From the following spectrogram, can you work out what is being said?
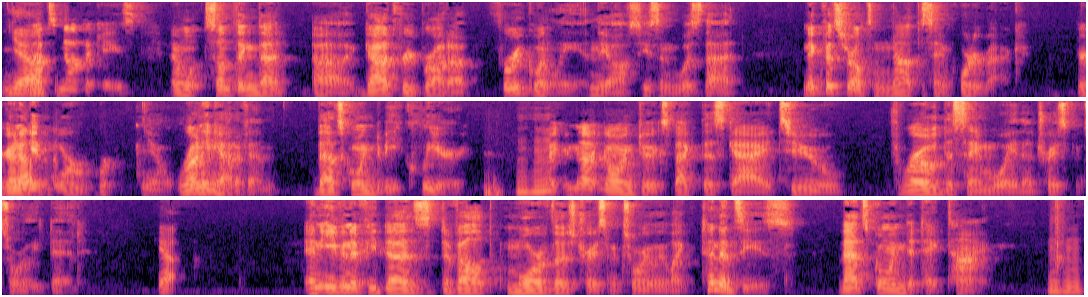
Yeah, that's not the case. And something that uh, Godfrey brought up frequently in the offseason was that Nick Fitzgerald's not the same quarterback. You're going to yep. get more, you know, running out of him. That's going to be clear. Mm-hmm. But you're not going to expect this guy to throw the same way that Trace McSorley did. Yeah. And even if he does develop more of those Trace McSorley like tendencies, that's going to take time. Mhm.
